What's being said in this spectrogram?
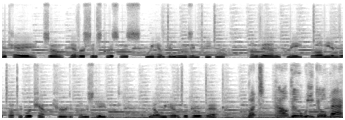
Okay, so ever since Christmas, we have been losing people. And then me, Bonnie, and the puppet were captured and escaped. Now we have to go back. But how do we go back?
